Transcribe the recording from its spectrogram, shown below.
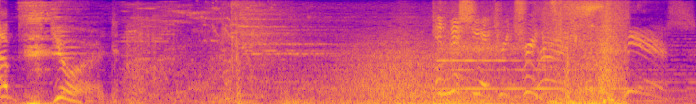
unobscured. Initiate retreat. Pierce.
